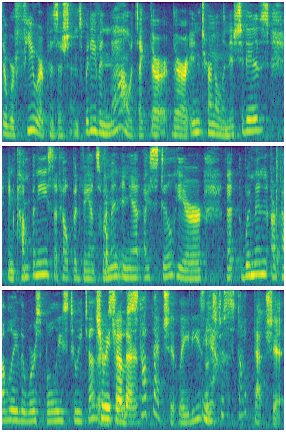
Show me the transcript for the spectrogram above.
there were fewer positions. But even now, it's like there there are internal initiatives in companies that help advance women, and yet I still hear that women are probably the worst bullies to each other. To each So other. Stop that shit, ladies. Let's just stop that shit.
